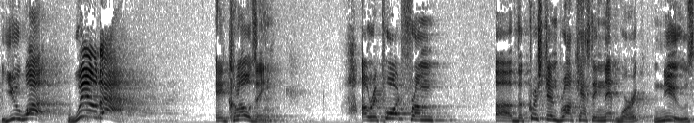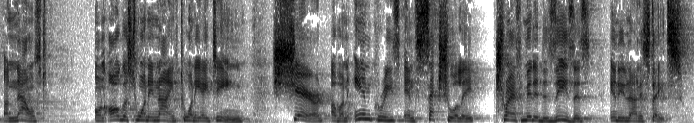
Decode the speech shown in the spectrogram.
you what? Will die. In closing, a report from uh, the Christian Broadcasting Network News announced on August 29, 2018, shared of an increase in sexually transmitted diseases in the United States.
